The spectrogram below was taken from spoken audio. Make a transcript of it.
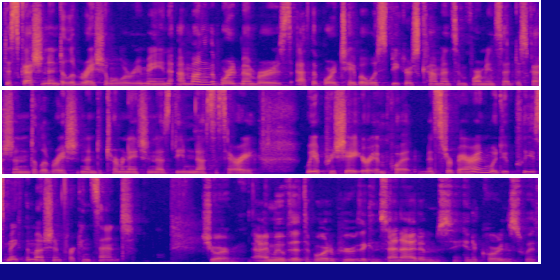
Discussion and deliberation will remain among the board members at the board table with speakers' comments informing said discussion, deliberation, and determination as deemed necessary. We appreciate your input. Mr. Barron, would you please make the motion for consent? Sure. I move that the board approve the consent items in accordance with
